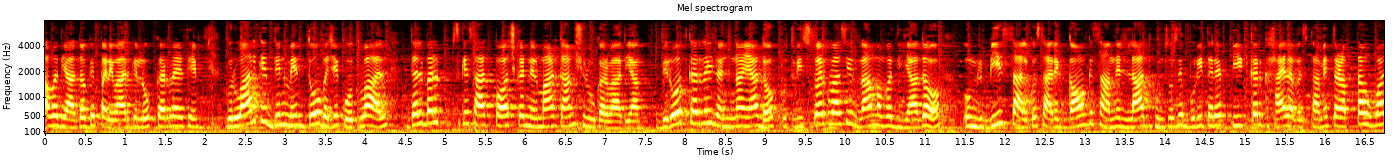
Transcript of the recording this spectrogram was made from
अवध यादव के परिवार के लोग कर रहे थे। गुरुवार के दिन में दो बजे कोतवाल दल बल के साथ पहुंचकर निर्माण काम शुरू करवा दिया। विरोध कर रही रंजना यादव, पुत्री स्वर्गवासी राम अवध यादव, उम्र 20 साल को सारे गाँव के सामने लात घूसों से बुरी तरह पीट कर घायल अवस्था में तड़पता हुआ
